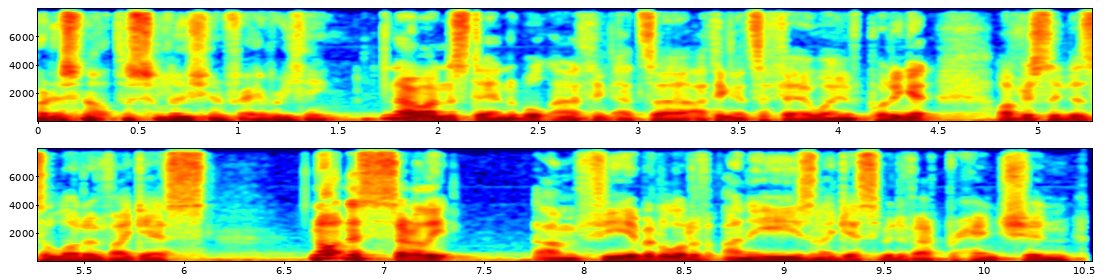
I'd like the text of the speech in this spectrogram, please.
but it's not the solution for everything. No, understandable, and I think that's a I think that's a fair way of putting it. Obviously, there's a lot of I guess not necessarily um, fear, but a lot of unease and I guess a bit of apprehension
